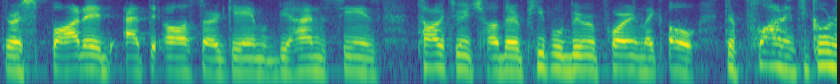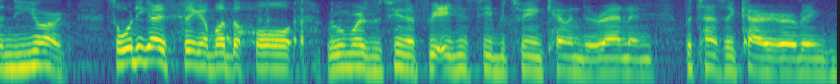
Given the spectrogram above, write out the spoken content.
They were spotted at the All Star game behind the scenes, talking to each other. People have been reporting, like, oh, they're plotting to go to New York. So, what do you guys think about the whole rumors between the free agency between Kevin Durant and potentially Kyrie Irving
